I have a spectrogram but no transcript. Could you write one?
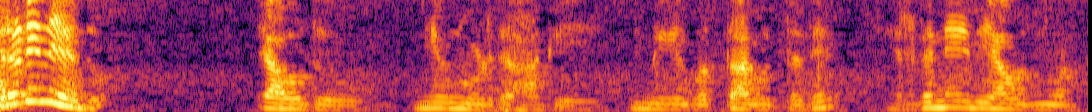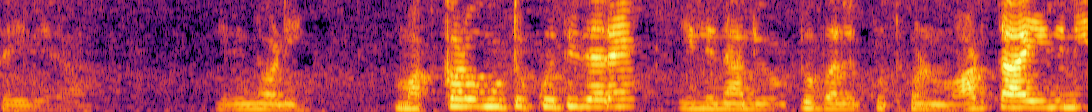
ಎರಡನೆಯದು ಯಾವುದು? ನೀವು ನೋಡಿದ ಹಾಗೆ ನಿಮಗೆ ಗೊತ್ತಾಗುತ್ತದೆ. ಎರಡನೇದು ಯಾವುದು ನೋಡ್ತಾ ಇದ್ದೀರಾ? ಇಲ್ಲಿ ನೋಡಿ, ಮಕ್ಕಳು ಊಟಕ್ಕೆ ಕೂತಿದ್ದಾರೆ. ಇಲ್ಲಿ ನಾನು ಯೂಟ್ಯೂಬಲ್ಲಿ ಕೂತ್ಕೊಂಡು ಮಾಡ್ತಾ ಇದ್ದೀನಿ.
